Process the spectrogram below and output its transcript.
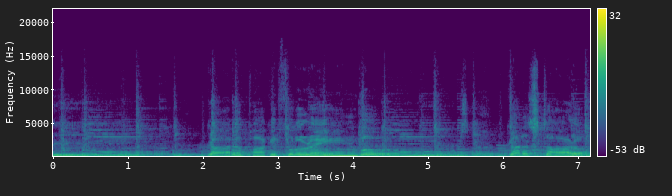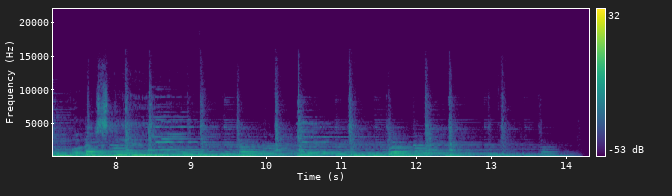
Got a pocket full of rainbows, got a star up my sleeve.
